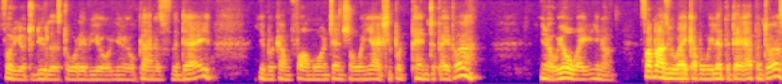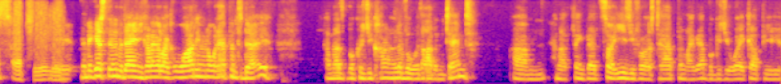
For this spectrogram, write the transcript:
sort of your to do list or whatever your you know your plan is for the day, you become far more intentional when you actually put pen to paper. You know, we all wake. You know, sometimes we wake up and we let the day happen to us. absolutely. Then it gets to the end of the day and you kind of go like, well, I don't even know what happened today. And that's because you kind of live it without intent. Um, and I think that's so easy for us to happen like that because you wake up, you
